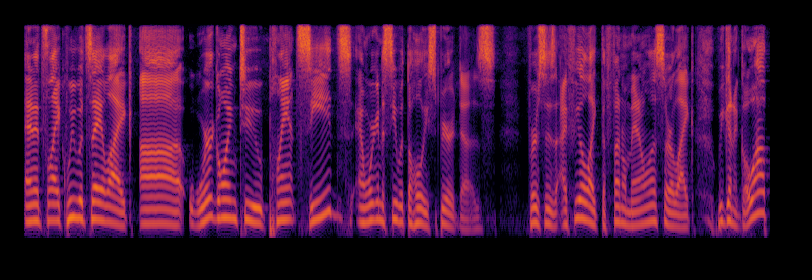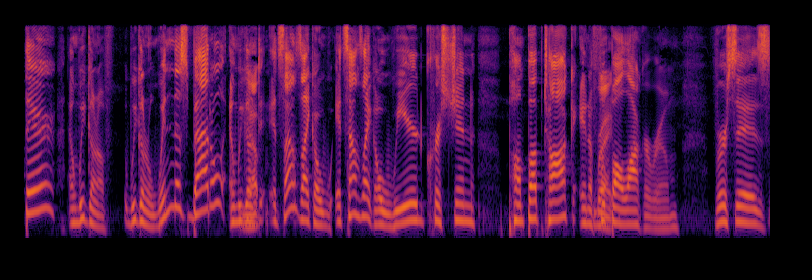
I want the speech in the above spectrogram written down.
it's like we would say like uh we're going to plant seeds and we're going to see what the holy spirit does versus i feel like the fundamentalists are like we're going to go out there and we're going to we're going to win this battle and we going to Yep. it sounds like a it sounds like a weird christian pump up talk in a Right. football locker room versus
